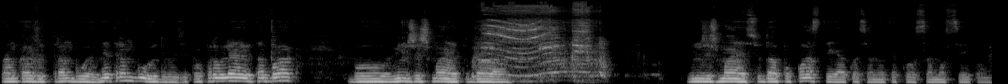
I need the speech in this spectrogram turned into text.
Там кажуть, трамбує. Не трамбую, друзі. Поправляю табак, бо він же ж має туди. Він же ж має сюди попасти якось, а не такого самосипом.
